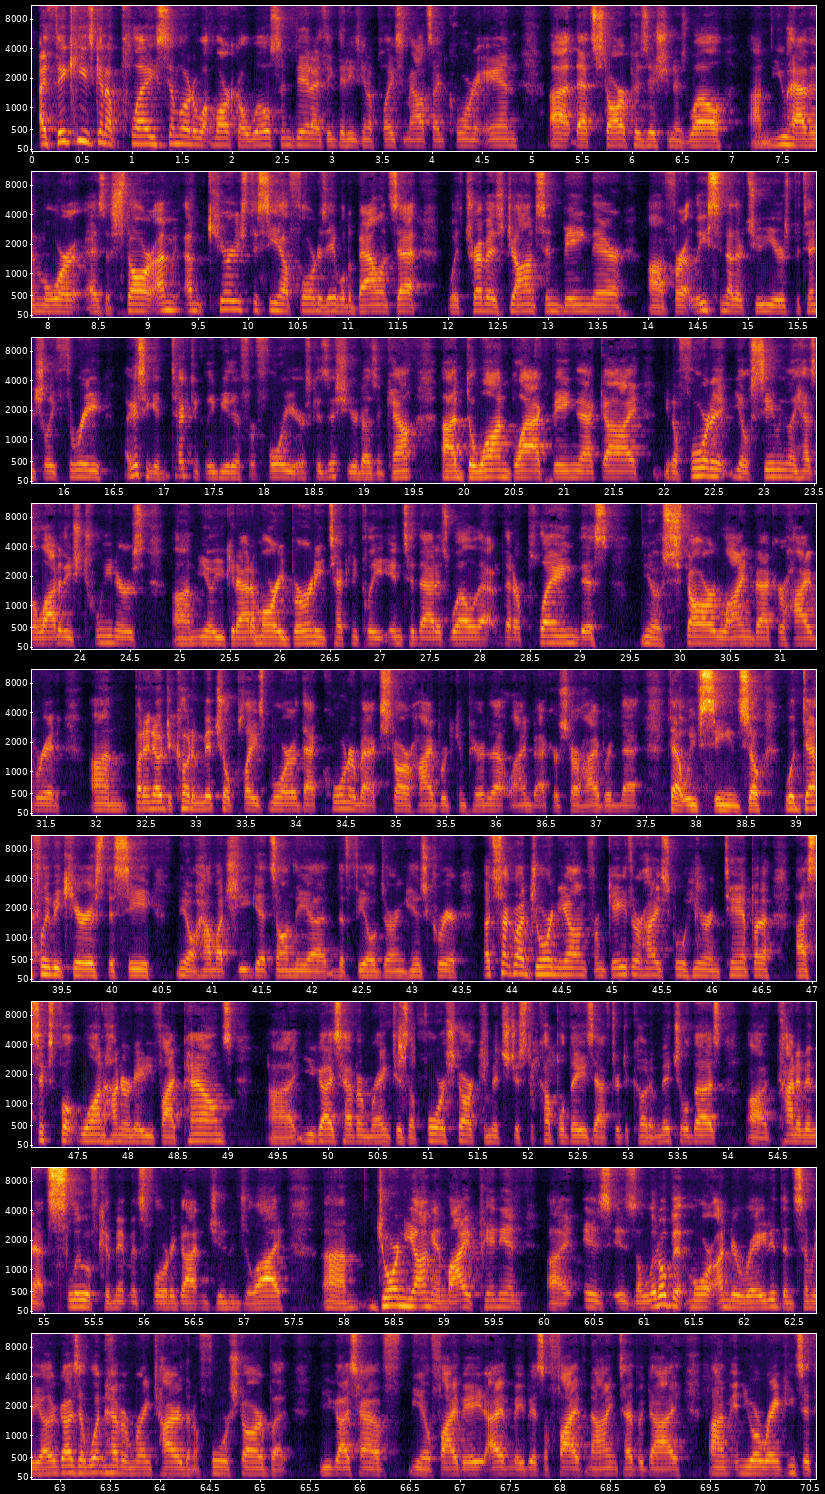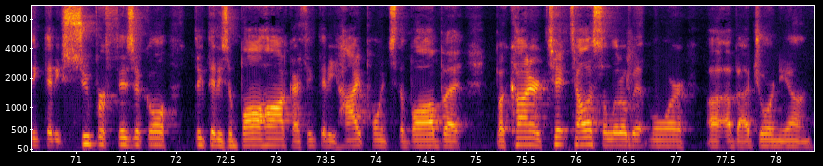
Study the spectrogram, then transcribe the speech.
I think he's going to play similar to what Marco Wilson did. I think that he's going to play some outside corner and uh, that star position as well. Um, you have him more as a star. I'm I'm curious to see how Florida is able to balance that with Travis Johnson being there uh, for at least another two years, potentially three. I guess he could technically be there for four years because this year doesn't count. Uh, Diwun Black being that guy. You know, Florida, you know, seemingly has a lot of these tweeners. Um, you know, you could add Amari Burney technically into that as well that that are playing this you know, star linebacker hybrid. Um, but I know Dakota Mitchell plays more of that cornerback star hybrid compared to that linebacker star hybrid that that we've seen. So we'll definitely be curious to see, you know, how much he gets on the uh, the field during his career. Let's talk about Jordan Young from Gaither High School here in Tampa, uh, six foot one, 185 pounds. Uh, you guys have him ranked as a four star, commits just a couple days after Dakota Mitchell does, uh, kind of in that slew of commitments Florida got in June and July. Um, Jordan Young, in my opinion, uh, is is a little bit more underrated than some of the other guys. I wouldn't have him ranked higher than a four star, but you guys have you know five eight. I have maybe as a five nine type of guy um, in your rankings. I think that he's super physical. I think that he's a ball hawk. I think that he high points the ball. But but Conner, t- tell us a little bit more uh, about Jordan Young.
